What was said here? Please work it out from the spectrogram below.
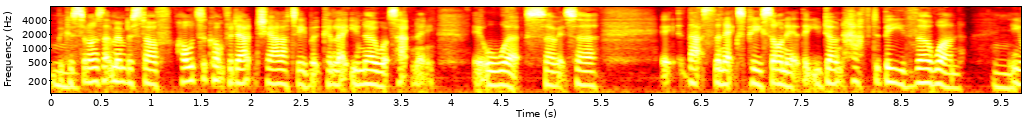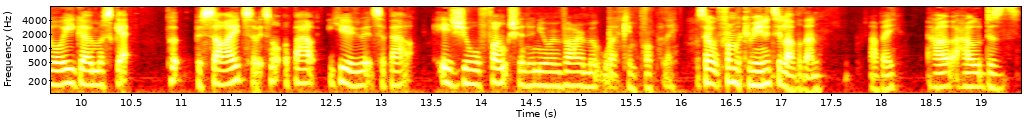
Mm. Because so long as that member of staff holds the confidentiality but can let you know what's happening, it all works. So it's a, it, that's the next piece on it that you don't have to be the one. Mm. Your ego must get put beside. So it's not about you, it's about is your function and your environment working properly. So, from a community level, then, Abbie, how how does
